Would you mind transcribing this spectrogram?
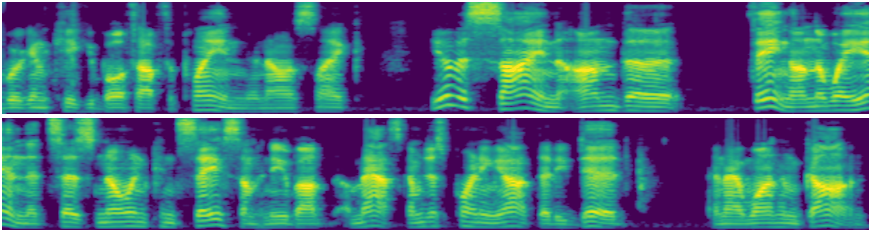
we're going to kick you both off the plane." And I was like, "You have a sign on the." Thing on the way in that says no one can say something to you about a mask. I'm just pointing out that he did, and I want him gone.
